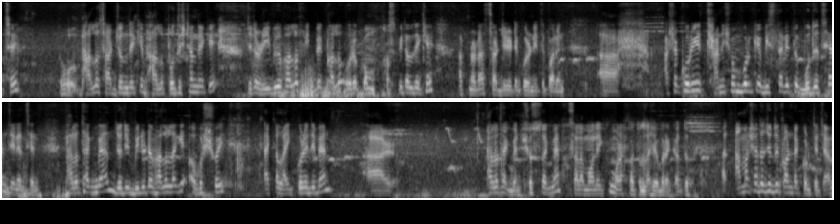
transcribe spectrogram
আছে। তো ভালো সার্জন দেখে, ভালো প্রতিষ্ঠান দেখে, যেটা রিভিউ ভালো ফিডব্যাক ভালো, ওরকম হসপিটাল দেখে আপনারা সার্জারিটা করে নিতে পারেন। আশা করি ছানি সম্পর্কে বিস্তারিত বুঝেছেন, জেনেছেন। ভালো থাকবেন, যদি ভিডিওটা ভালো লাগে অবশ্যই একটা লাইক করে দিবেন। আর ভালো থাকবেন, সুস্থ থাকবেন। সালামু আলাইকুম রহমতুল্লাহি বারাকাত আর আমার সাথে যদি কন্ট্যাক্ট করতে চান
